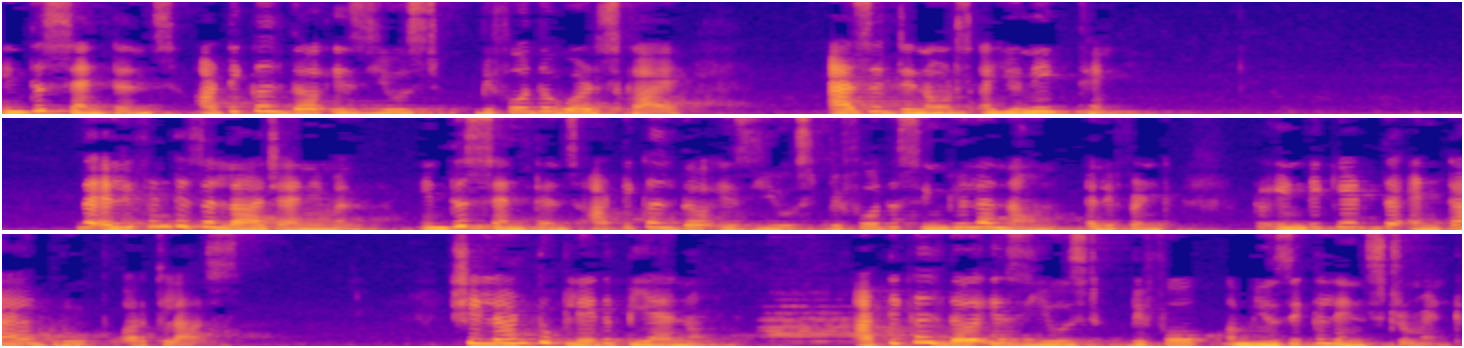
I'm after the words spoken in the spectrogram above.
In this sentence, article the is used before the word sky as it denotes a unique thing. The elephant is a large animal. In this sentence, article the is used before the singular noun elephant to indicate the entire group or class. She learned to play the piano. Article the is used before a musical instrument.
